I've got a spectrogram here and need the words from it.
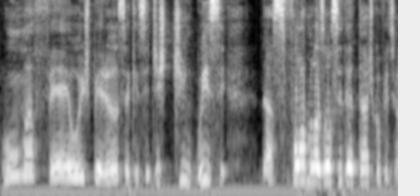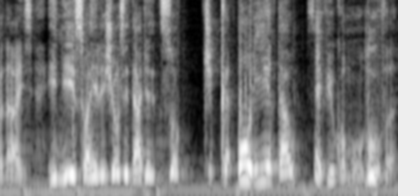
Uma fé ou esperança que se distinguisse das fórmulas ocidentais convencionais, e nisso a religiosidade exótica oriental serviu como luva.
